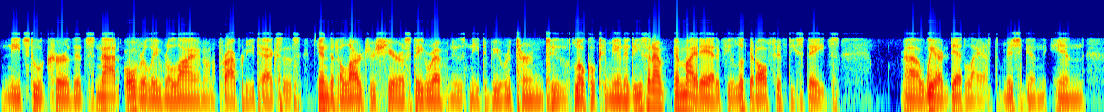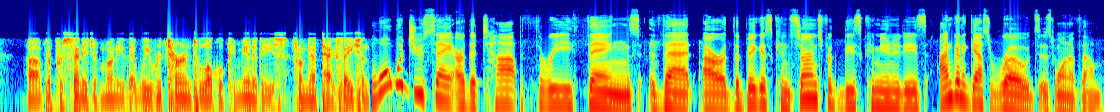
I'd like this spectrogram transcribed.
needs to occur that's not overly reliant on property taxes, and that a larger share of state revenues need to be returned to local communities. And I, I might add, if you look at all 50 states, uh, we are dead last, Michigan, in uh, the percentage of money that we return to local communities from that taxation. What would you say are the top three things that are the biggest concerns for these communities? I'm going to guess roads is one of them.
